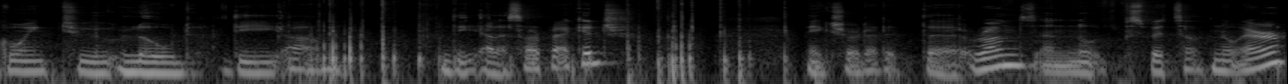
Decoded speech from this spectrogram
going to load the um, the LSR package. Make sure that it uh, runs and no spits out no error.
